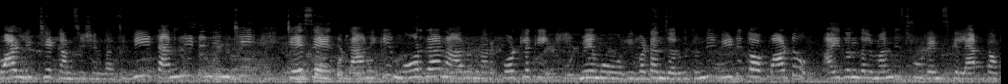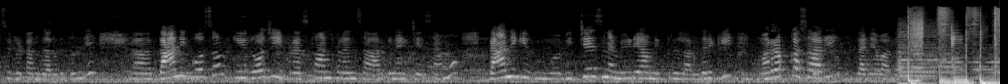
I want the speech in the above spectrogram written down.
వాళ్ళు ఇచ్చే కన్సెషన్ కావచ్చు. వీటన్నిటి నుంచి చేసే దానికి మోర్ దాన్ ఆరున్నర కోట్లకి మేము ఇవ్వటం జరుగుతుంది. వీటితో పాటు ఐదు వందల మంది స్టూడెంట్స్కి ల్యాప్టాప్స్ ఇవ్వటం జరుగుతుంది. దానికోసం ఈరోజు ఈ ప్రెస్ కాన్ఫరెన్స్ ఆర్గనైజ్ చేశాము. దానికి విచ్చేసిన మీడియా మిత్రులందరికీ మరొక్కసారి ధన్యవాదాలు.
